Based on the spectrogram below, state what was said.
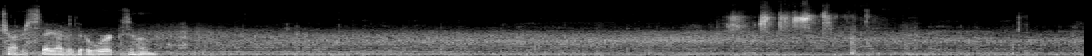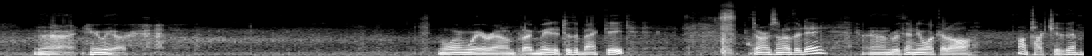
Try to stay out of their work zone. Alright, here we are. A long way around, but I made it to the back gate. Tomorrow's another day, and with any luck at all, I'll talk to you then.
